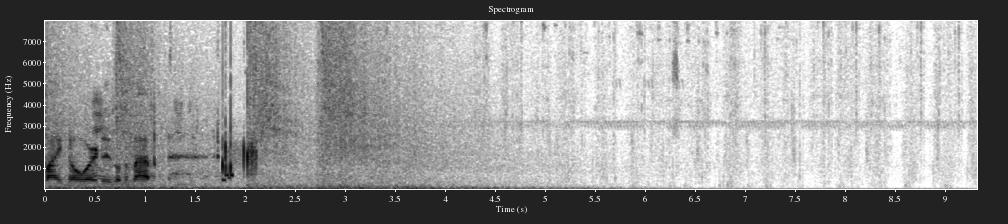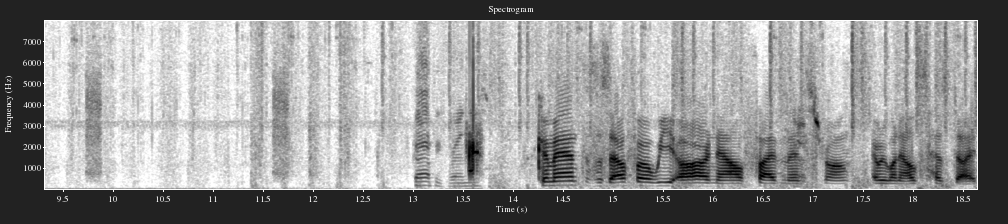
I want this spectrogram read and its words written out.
might know where it is on the map. Copy, friends. Command, this is Alpha. We are now five men strong. Everyone else has died.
